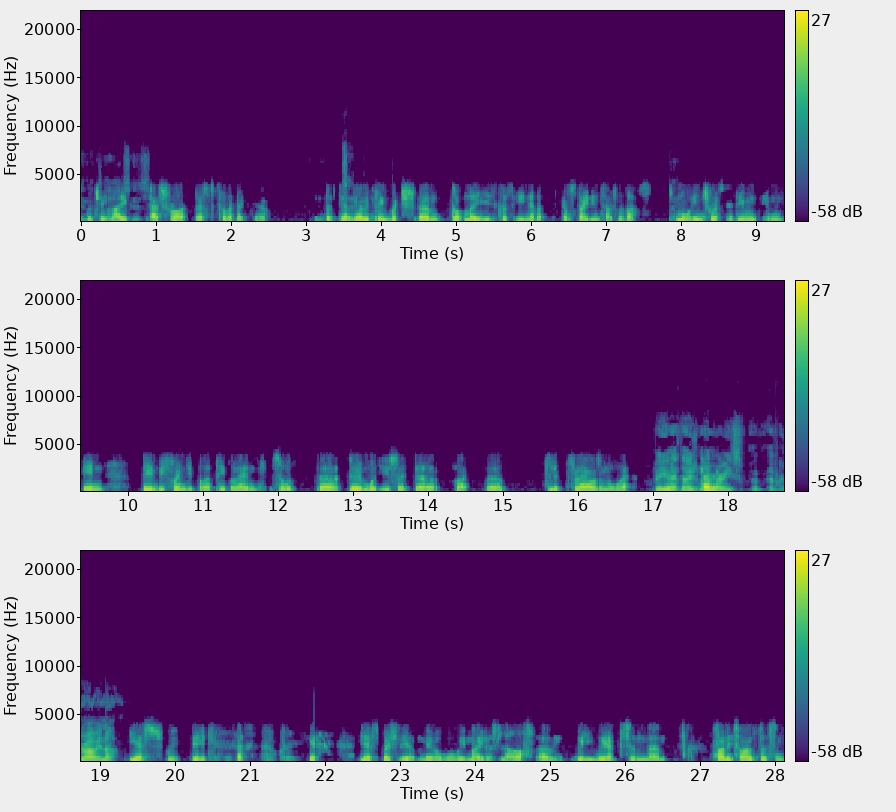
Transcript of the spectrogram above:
Which he made. That's right. That's correct. Yeah. But the, the only thing which um, got me is because he never ever stayed in touch with us. He was more interested in, in, in being befriended by people and sort of uh, doing what you said, uh, like uh, flowers and all that. But you have those memories of, of growing up. Yes, we did. yeah, especially at Millwall, he made us laugh. Um, we we had some um, funny times, but some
